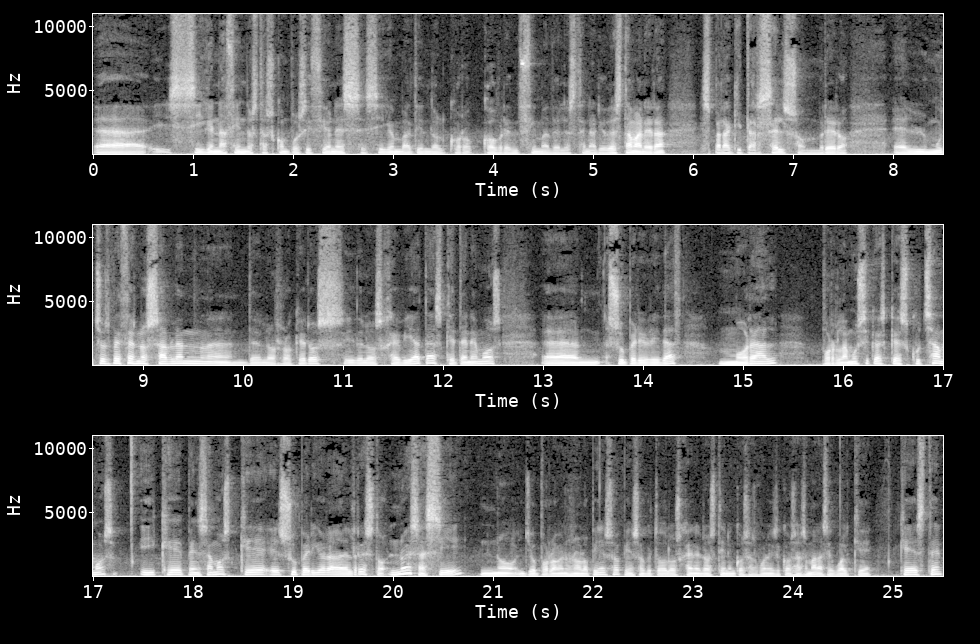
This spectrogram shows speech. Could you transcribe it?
eh, siguen haciendo estas composiciones, se siguen batiendo el cobre encima del escenario. De esta manera es para quitarse el sombrero. muchas veces nos hablan eh, de los rockeros y de los heviatas que tenemos eh, superioridad moral por la música que escuchamos y que pensamos que es superior a la del resto. No es así, no, yo por lo menos no lo pienso, pienso que todos los géneros tienen cosas buenas y cosas malas, igual que este,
